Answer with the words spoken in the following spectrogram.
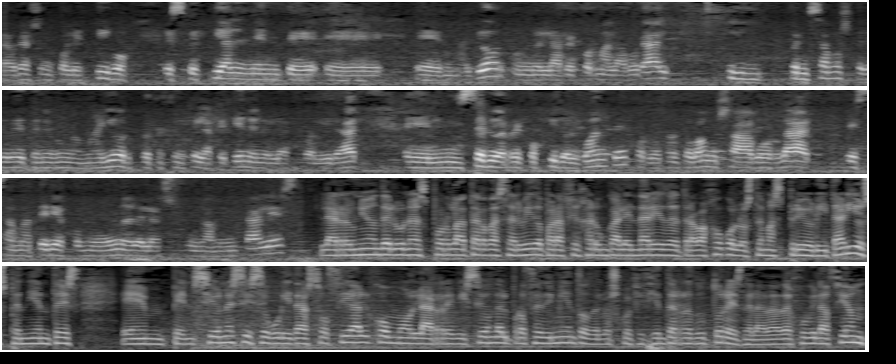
Ahora es un colectivo especialmente eh, eh, mayor con la reforma laboral y pensamos que debe tener una mayor protección que la que tienen en la actualidad. El Ministerio ha recogido el guante, por lo tanto vamos a abordar esa materia como una de las fundamentales. La reunión de lunes por la tarde ha servido para fijar un calendario de trabajo con los temas prioritarios pendientes en pensiones y seguridad social, como la revisión del procedimiento de los coeficientes reductores de la edad de jubilación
